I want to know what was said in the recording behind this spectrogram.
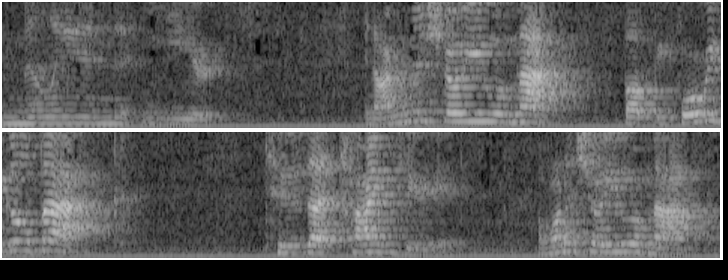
million years. And I'm going to show you a map, but before we go back to that time period, I want to show you a map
